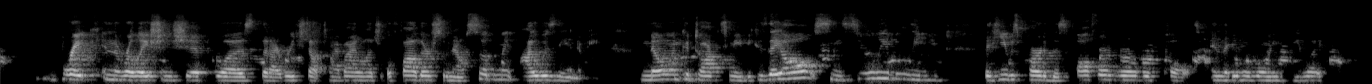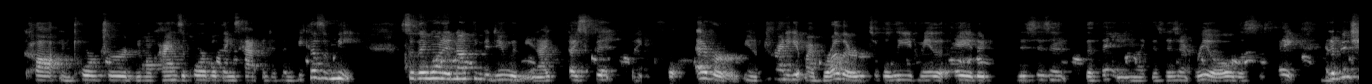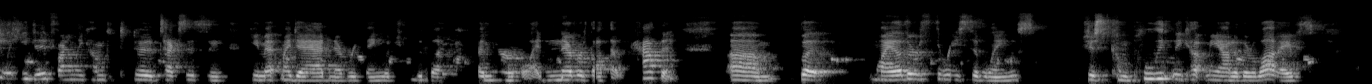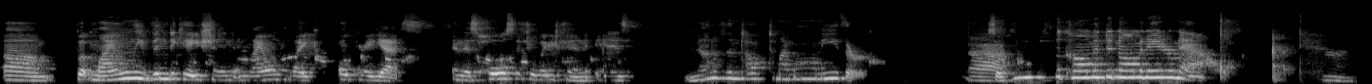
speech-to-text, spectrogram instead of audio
break in the relationship was that I reached out to my biological father. So now suddenly I was the enemy no one could talk to me because they all sincerely believed that he was part of this awful, horrible cult and they were going to be like caught and tortured and all kinds of horrible things happened to them because of me. So they wanted nothing to do with me. And I, I spent like forever, you know, trying to get my brother to believe me that, hey, this isn't the thing. Like, this isn't real. This is fake. And eventually he did finally come to, to Texas and he met my dad and everything, which was like a miracle. I never thought that would happen. Um, but my other three siblings just completely cut me out of their lives. Um, but my only vindication and my only like, okay, yes, in this whole situation is none of them talk to my mom either. Ah. So who's the common denominator now? Hmm.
